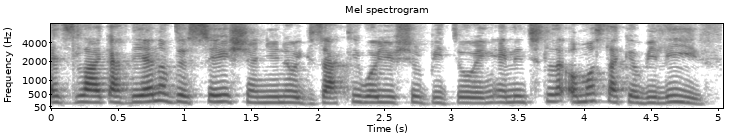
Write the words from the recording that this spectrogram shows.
it's like at the end of the session, you know exactly what you should be doing. And it's almost like a relief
